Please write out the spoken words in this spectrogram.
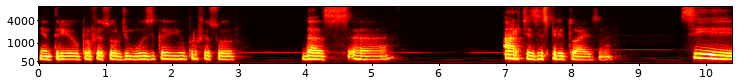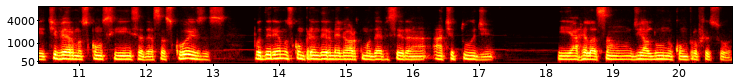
entre o professor de música e o professor das uh, artes espirituais. Né? Se tivermos consciência dessas coisas, poderemos compreender melhor como deve ser a atitude e a relação de aluno com professor.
